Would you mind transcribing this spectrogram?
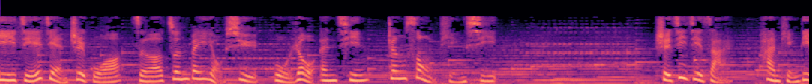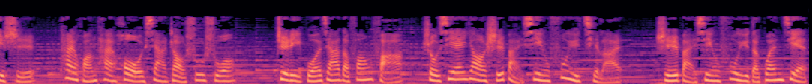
以节俭治国，则尊卑有序，骨肉恩亲，征讼停息。《史记》记载，汉平帝时，太皇太后下诏书说，治理国家的方法，首先要使百姓富裕起来。使百姓富裕的关键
